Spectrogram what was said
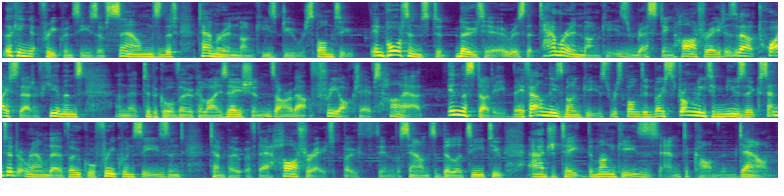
looking at frequencies of sounds that tamarin monkeys do respond to. Important to note here is that tamarin monkeys' resting heart rate is about twice that of humans, and their typical vocal vocalizations are about three octaves higher. In the study, they found these monkeys responded most strongly to music centered around their vocal frequencies and tempo of their heart rate, both in the sound's ability to agitate the monkeys and to calm them down.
